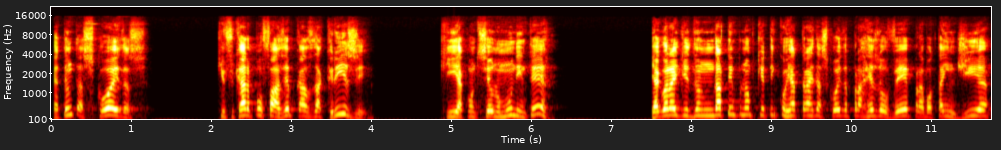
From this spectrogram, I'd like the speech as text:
É tantas coisas que ficaram por fazer por causa da crise que aconteceu no mundo inteiro. E agora ele diz, não dá tempo não, porque tem que correr atrás das coisas para resolver, para botar em dia.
